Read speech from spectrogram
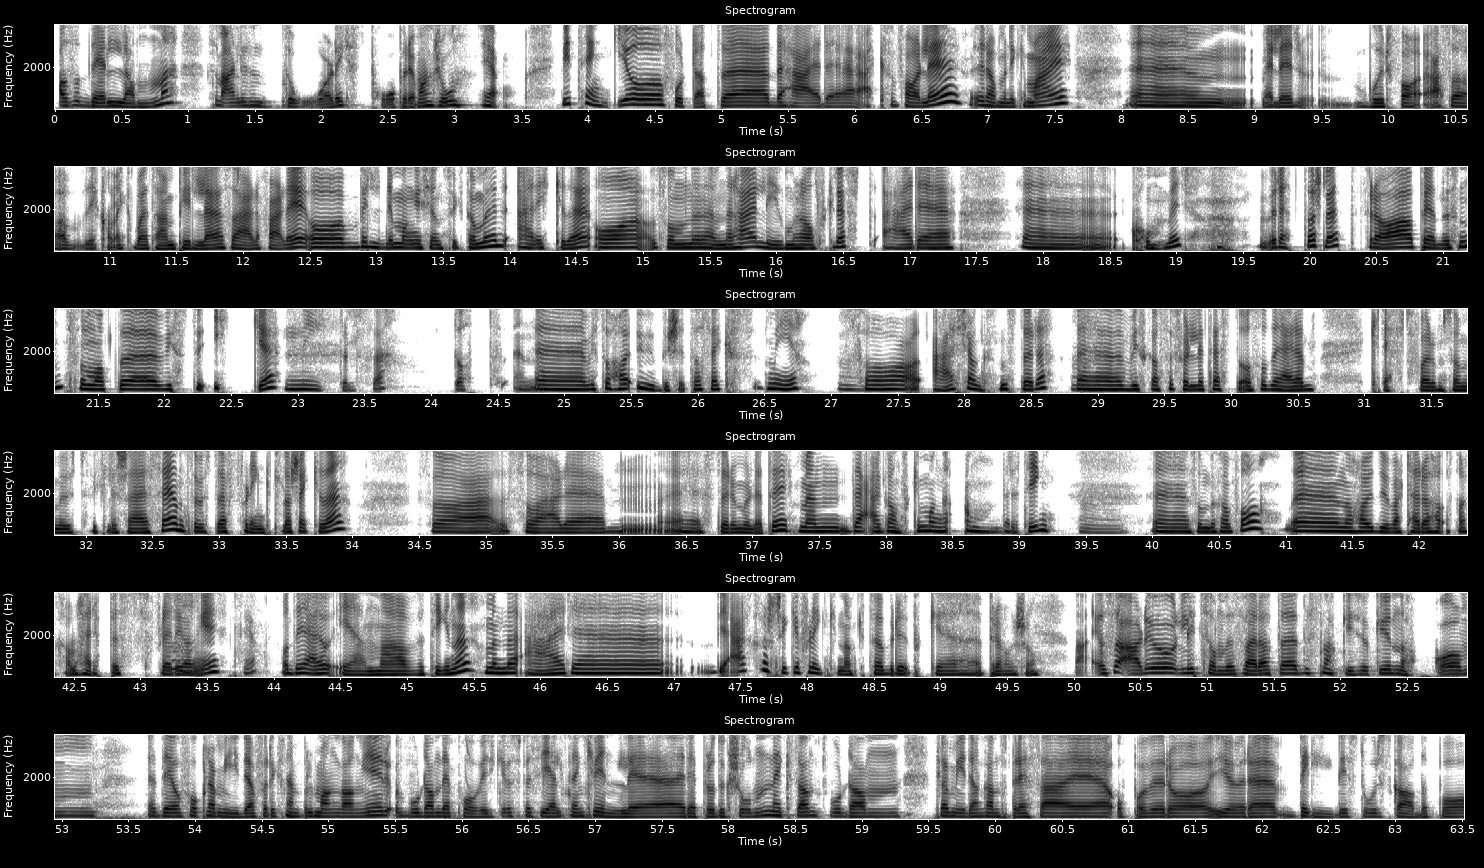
altså det landet som er liksom dårligst på prevensjon. Ja. Vi tenker jo fort at eh, det her eh, er ikke så farlig, rammer ikke meg. Um, eller hvorfor Altså, vi kan ikke bare ta en pille, så er det ferdig. Og veldig mange kjønnssykdommer er ikke det. Og som du nevner her, livmorhalskreft er uh, eh, kommer rett og slett fra penisen. Sånn at eh, hvis du ikke Nytelse.no. eh, Hvis du har ubeskytta sex mye, så er sjansen større. Eh, vi skal selvfølgelig teste også, det er en kreftform som utvikler seg sent, så hvis du er flink til å sjekke det, så, så er det mm, eh, større muligheter. Men det er ganske mange andre ting eh, som du kan få. Eh, nå har jo du vært her og snakka om herpes flere ganger, ja. og det er jo en av tingene, men det er Vi er kanskje ikke flinke nok til å bruke prevensjon. Nei, og så er det jo litt sånn dessverre at det, det snakkes jo ikke nok om det å få klamydia f.eks. mange ganger, hvordan det påvirker, og spesielt den kvinnelige reproduksjonen. ikke sant? Hvordan klamydiaen kan spre seg oppover og gjøre veldig stor skade på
